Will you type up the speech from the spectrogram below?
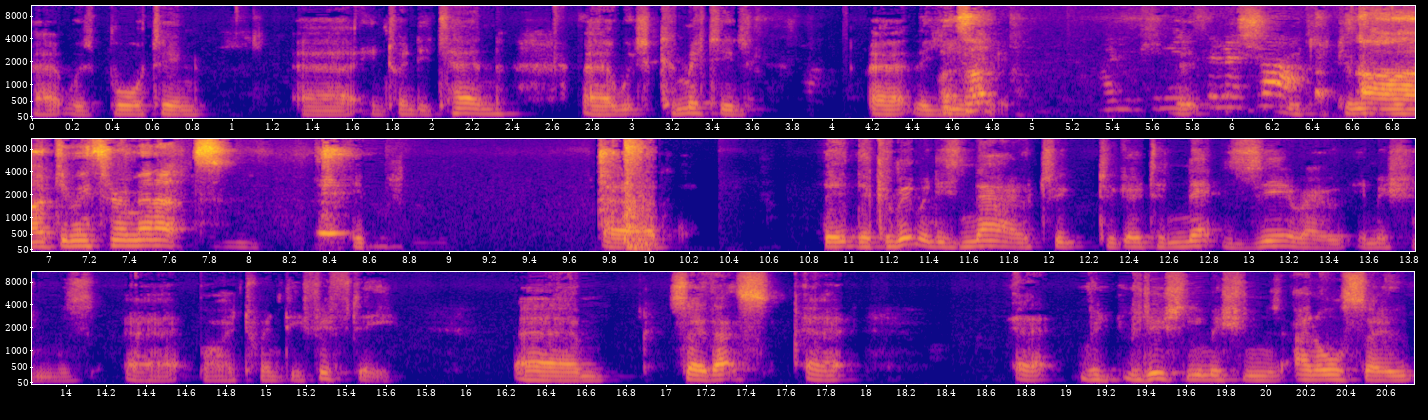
uh, was brought in uh, in 2010, uh, which committed uh, the What's UK. Up? Can you finish up? Uh, give me three minutes. Uh, the, the commitment is now to, to go to net zero emissions uh, by 2050. Um, so that's uh, uh, re reducing emissions and also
